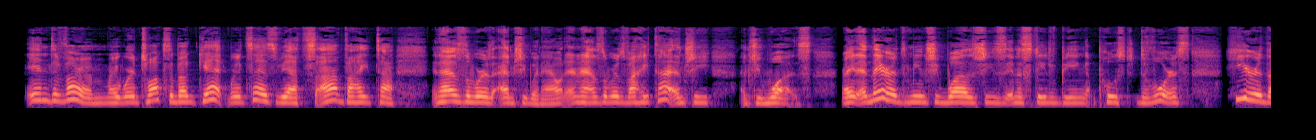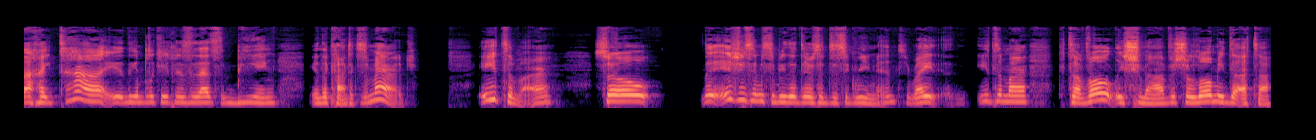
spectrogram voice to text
in Devarim, right, where it talks about get, where it says vahita. It has the words and she went out, and it has the words vahita and she and she was right, and there it means she was. She's in a state of being post divorce. Here, the haita, the implication is that that's being in the context of marriage. Itamar. So the issue seems to be that there's a disagreement, right? Itamar ktavot lishma v'shalomi da'ata.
